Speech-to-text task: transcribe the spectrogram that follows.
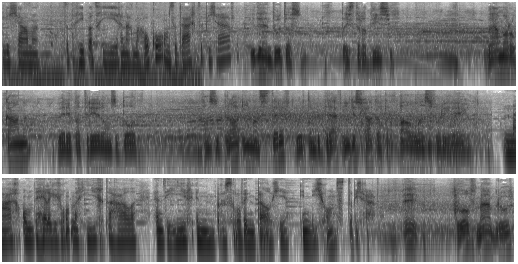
lichamen te repatriëren naar Marokko, om ze daar te begraven. Iedereen doet dat zo. Dat is traditie. Wij Marokkanen, wij repatriëren onze doden. Van zodra iemand sterft, wordt een bedrijf ingeschakeld dat alles voor je regelt. Maar om de heilige grond naar hier te halen en ze hier in Brussel of in België in die grond te begraven. Hé, hey, geloof mij broer,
